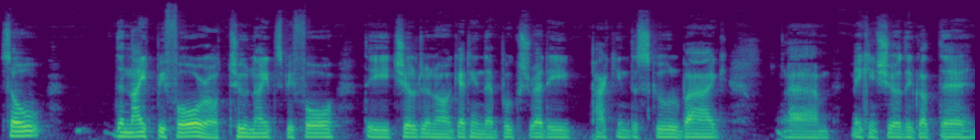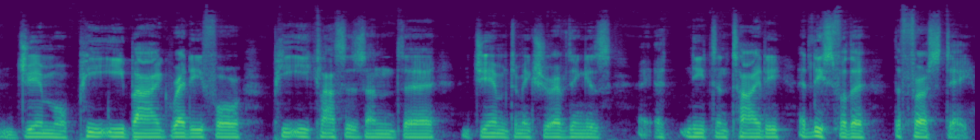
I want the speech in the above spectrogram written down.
So the night before or two nights before, the children are getting their books ready, packing the school bag, um, making sure they've got their gym or PE bag ready for PE classes and uh, gym to make sure everything is uh, neat and tidy, at least for the, the first day.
